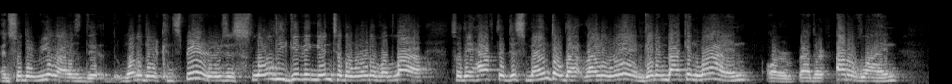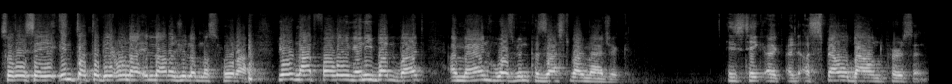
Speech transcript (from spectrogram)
And so they realize that one of their conspirators is slowly giving in to the word of Allah. So they have to dismantle that right away and get him back in line, or rather out of line. So they say, إِن تَتَّبِعُونَ إِلَّا رَجُلًا مَسْحُورًا You're not following anyone but a man who has been possessed by magic. He's take a, a, a spellbound person.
